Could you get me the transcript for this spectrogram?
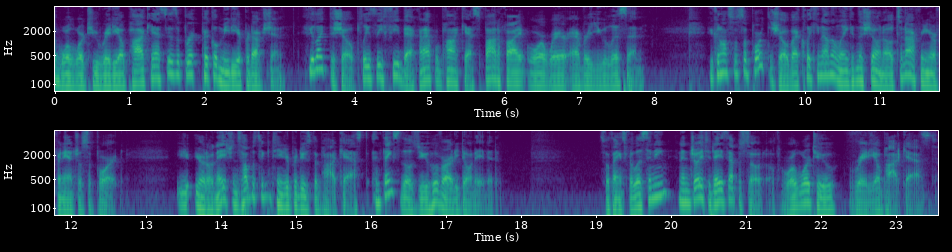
The World War II Radio Podcast is a Brick Pickle Media production. If you like the show, please leave feedback on Apple Podcasts, Spotify, or wherever you listen. You can also support the show by clicking on the link in the show notes and offering your financial support. Your donations help us to continue to produce the podcast, and thanks to those of you who have already donated. So thanks for listening, and enjoy today's episode of the World War II Radio Podcast.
